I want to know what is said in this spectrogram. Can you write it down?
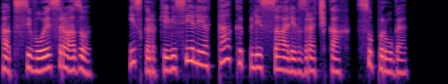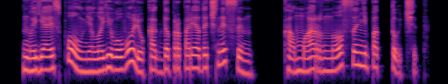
От всего и сразу. Искорки веселья так и плясали в зрачках супруга. Но я исполнила его волю как добропорядочный сын, комар носа не подточит.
